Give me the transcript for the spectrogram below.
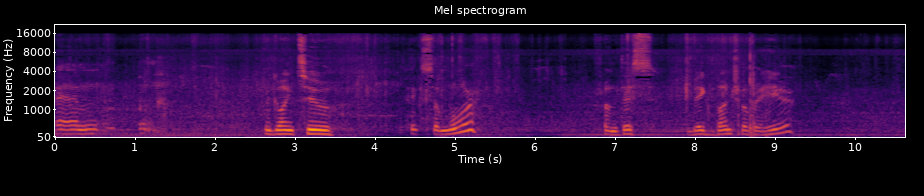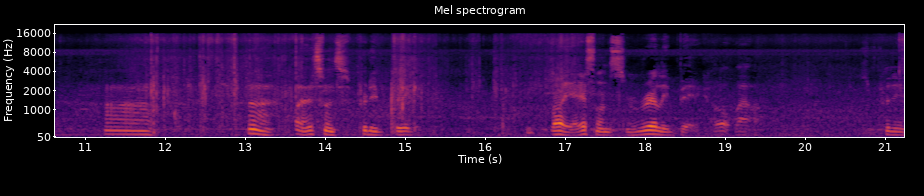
And we're going to pick some more from this big bunch over here. Uh, uh, oh, this one's pretty big. Oh yeah, this one's really big. Oh wow. It's pretty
